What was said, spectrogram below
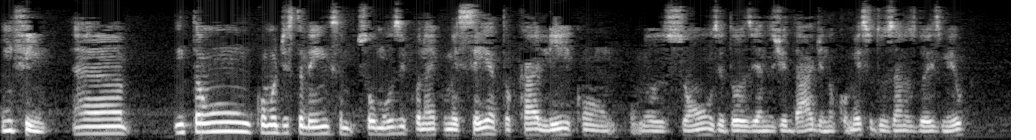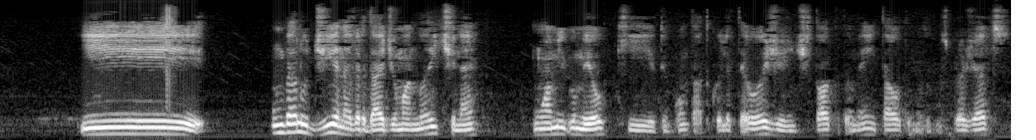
Enfim, uh, então, como eu disse também, sou músico, né? Comecei a tocar ali com, com meus 11, 12 anos de idade, no começo dos anos 2000. E um belo dia, na verdade, uma noite, né? Um amigo meu, que eu tenho contato com ele até hoje, a gente toca também e tal, temos alguns projetos.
